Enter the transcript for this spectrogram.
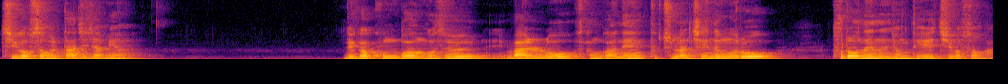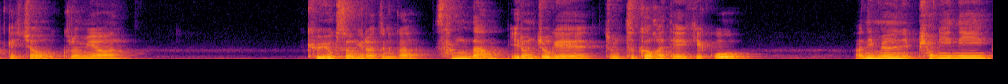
직업성을 따지자면 내가 공부한 것을 말로 상관의 특출난 재능으로 풀어내는 형태의 직업성을 갖겠죠. 그러면 교육성이라든가 상담 이런 쪽에 좀 특화가 되어 있겠고 아니면 이 편인이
